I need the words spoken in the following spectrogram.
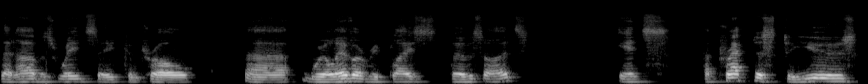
that harvest weed seed control uh, will ever replace herbicides. It's a practice to use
